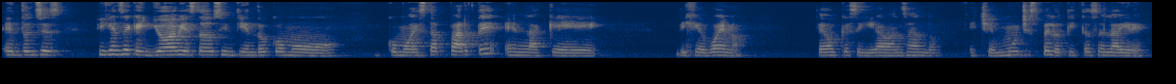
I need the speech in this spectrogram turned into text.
entonces, fíjense que yo había estado sintiendo como, como esta parte en la que dije, bueno, tengo que seguir avanzando. Eché muchas pelotitas al aire,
